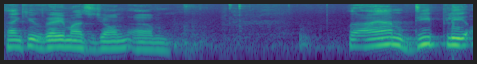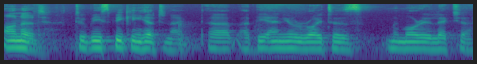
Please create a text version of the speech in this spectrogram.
Thank you very much, John. Um, well, I am deeply honored to be speaking here tonight uh, at the annual Reuters Memorial Lecture.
